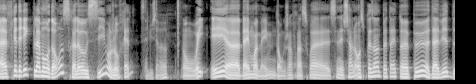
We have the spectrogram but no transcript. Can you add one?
Euh, Frédéric Plamondon sera là aussi. Bonjour, Fred. Salut, ça va? oui. Et ben moi-même, donc Jean-François Sénéchal. On se présente peut-être un peu. David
